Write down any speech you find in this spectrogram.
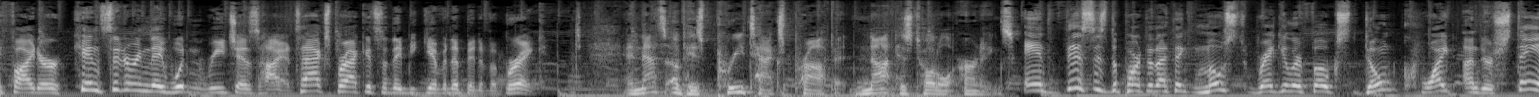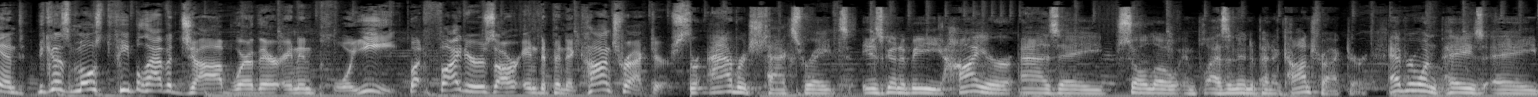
fighter, considering they wouldn't reach as high a tax bracket, so they'd be given a bit of a break. And that's of his pre tax profit, not his total earnings. And this is the part that I think most regular folks don't quite understand because most people have a job where they're an employee, but fighters are independent contractors. Your average tax rate is going to be higher as a solo, as an independent contractor. Everyone pays a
